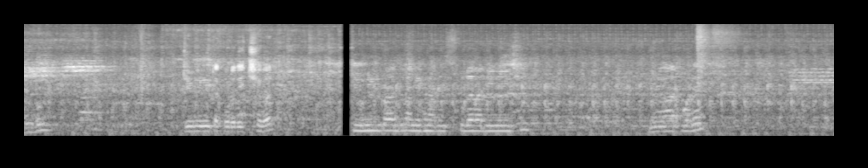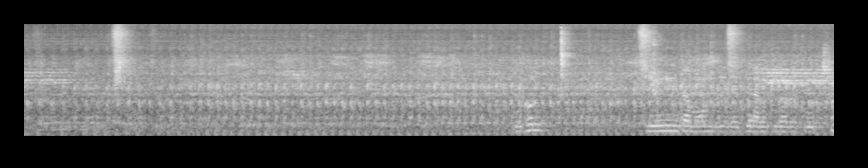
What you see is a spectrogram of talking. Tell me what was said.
দেখুন টিউনিংটা করে দিচ্ছি এবার। টিউনিং করার জন্য আমি এখানে স্কুলে বানিয়ে নিয়েছি। নেওয়ার পরে দেখুন টিউনিংটা মন দিয়ে দেখবেন আমি কীভাবে করছি।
